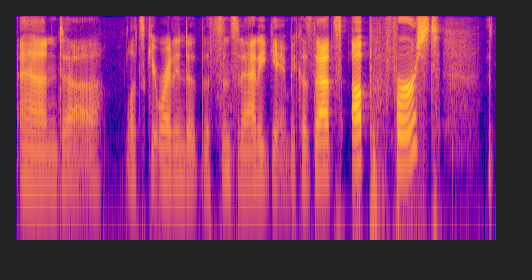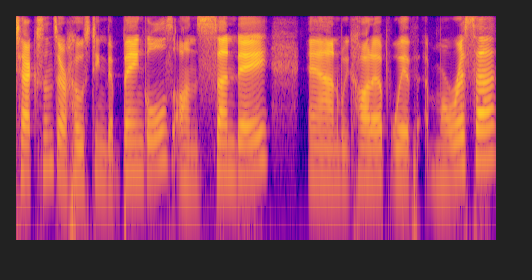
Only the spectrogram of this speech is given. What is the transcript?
And uh, let's get right into the Cincinnati game because that's up first. The Texans are hosting the Bengals on Sunday, and we caught up with Marissa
